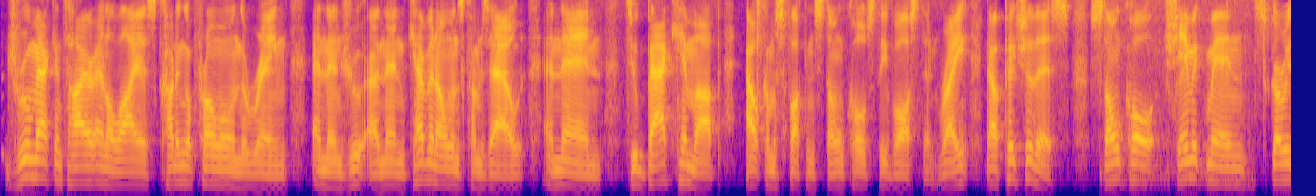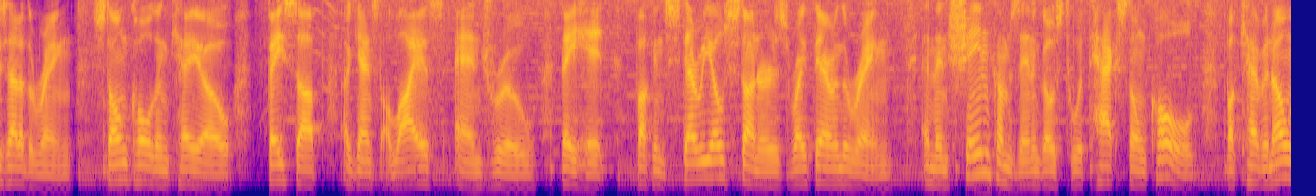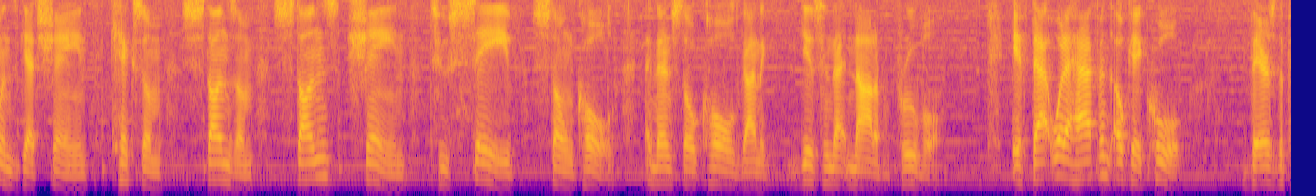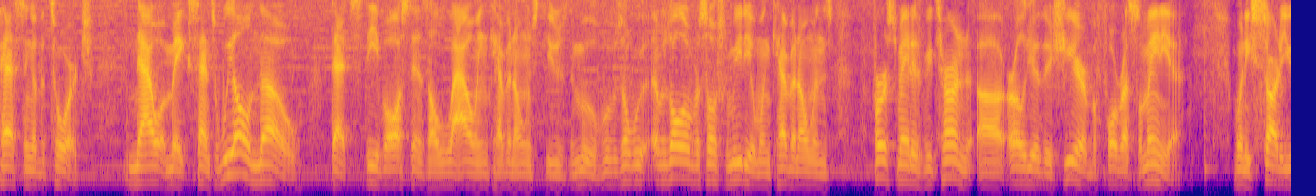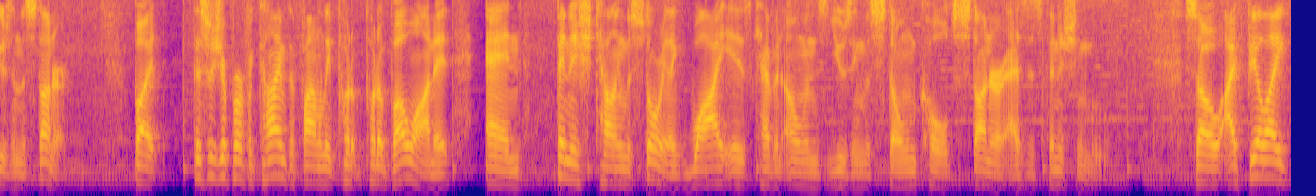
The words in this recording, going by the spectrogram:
Drew McIntyre, and Elias cutting a promo in the ring, and then Drew, and then Kevin Owens comes out, and then to back him up, out comes fucking Stone Cold Steve Austin. Right now, picture this: Stone Cold, Shane McMahon scurries out of the ring. Stone Cold and KO face up against Elias and Drew. They hit fucking stereo stunners right there in the ring. And then Shane comes in and goes to attack Stone Cold, but Kevin Owens gets Shane, kicks him, stuns him, stuns Shane to save Stone Cold. And then Stone Cold kind of gives him that nod of approval. If that would have happened, okay, cool. There's the passing of the torch. Now it makes sense. We all know that Steve Austin is allowing Kevin Owens to use the move. It was it was all over social media when Kevin Owens first made his return uh, earlier this year before WrestleMania, when he started using the stunner. But this was your perfect time to finally put put a bow on it and finish telling the story. Like, why is Kevin Owens using the Stone Cold Stunner as his finishing move? So I feel like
